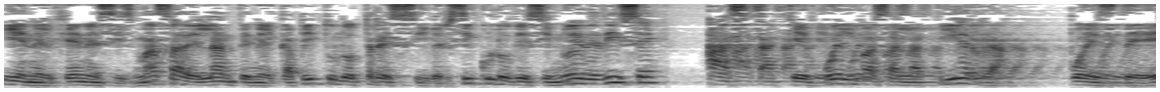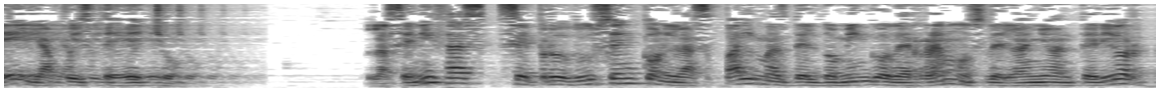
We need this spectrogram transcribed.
Y en el Génesis más adelante en el capítulo 3 y versículo 19 dice, hasta que vuelvas a la tierra, pues de ella fuiste hecho. Las cenizas se producen con las palmas del domingo de ramos del año anterior,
